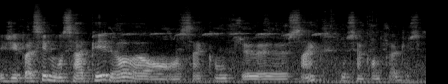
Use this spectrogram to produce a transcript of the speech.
Et j'ai passé mon CAP là en 55 ou 54, je sais pas.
